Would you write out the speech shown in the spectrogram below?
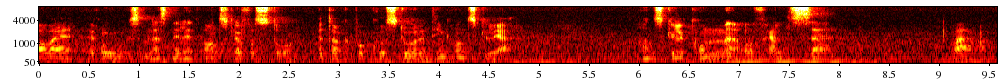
av ei ro som nesten er litt vanskelig å forstå, med tanke på hvor store ting han skulle gjøre. Han skulle komme og frelse verden.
